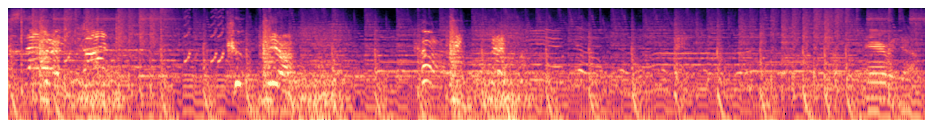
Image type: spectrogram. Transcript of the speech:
Is that all you got? There we go.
